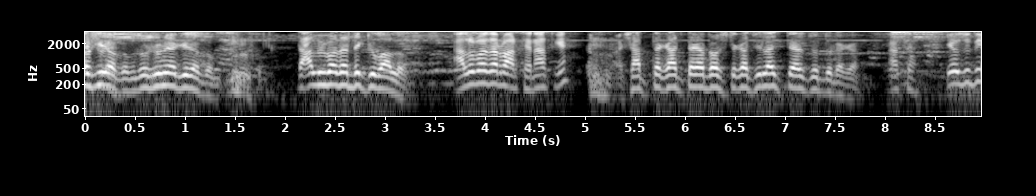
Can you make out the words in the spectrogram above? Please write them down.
একই রকম রসুন একই রকম। তা আলুর বাজারটা একটু ভালো। আলু বাজার বাড়ছে না আজকে? সাত টাকা আট টাকা দশ টাকা ছিল আজ তেরো চোদ্দ টাকা। আচ্ছা কেউ যদি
